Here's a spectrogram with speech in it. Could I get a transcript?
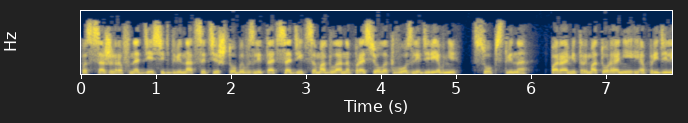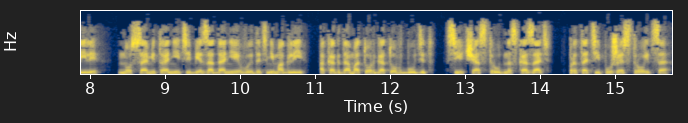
Пассажиров на 10-12, чтобы взлетать садиться могла на проселок возле деревни. Собственно, параметры мотора они и определили, но сами-то они тебе задание выдать не могли, а когда мотор готов будет, сейчас трудно сказать. Прототип уже строится,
